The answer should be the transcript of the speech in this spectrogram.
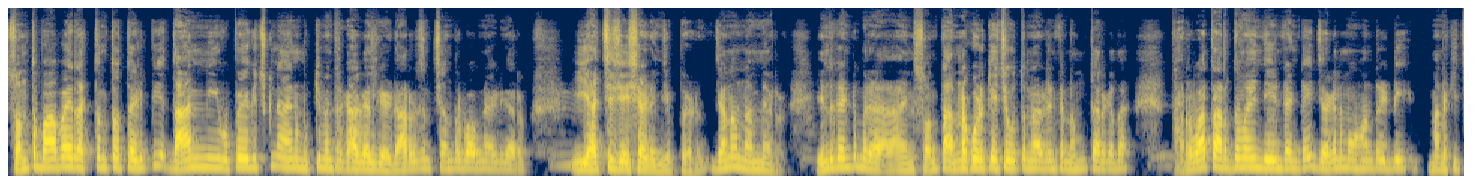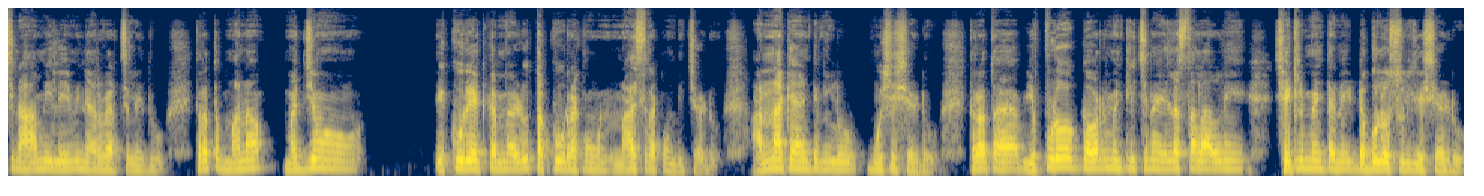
సొంత బాబాయ్ రక్తంతో తడిపి దాన్ని ఉపయోగించుకుని ఆయన ముఖ్యమంత్రి కాగలిగాడు. ఆ రోజున చంద్రబాబు నాయుడు గారు ఈ హత్య చేశాడని చెప్పాడు. జనం నమ్మారు. ఎందుకంటే మరి ఆయన సొంత అన్న కొడుకే చెబుతున్నాడంటే నమ్ముతారు కదా. తర్వాత అర్థమైంది ఏంటంటే జగన్మోహన్ రెడ్డి మనకిచ్చిన హామీలు ఏమీ నెరవేర్చలేదు. తర్వాత మన మద్యం ఎక్కువ రేటుకి అమ్మాడు తక్కువ రకం నాసి రకం ఇచ్చాడు. అన్నా క్యాంటీన్లు మూసేశాడు. తర్వాత ఎప్పుడో గవర్నమెంట్లు ఇచ్చిన ఇళ్ళ స్థలాలని సెటిల్మెంట్ అని డబ్బులు వసూలు చేశాడు.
